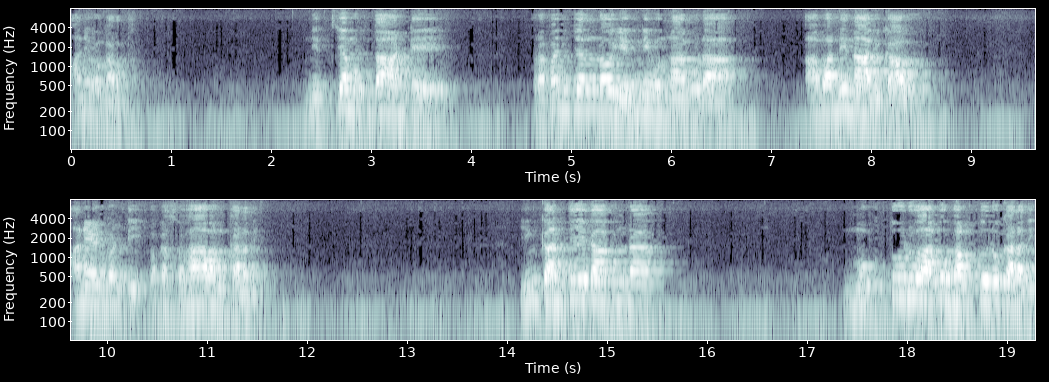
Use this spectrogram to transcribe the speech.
అని ఒక అర్థం. నిత్యముక్త అంటే ప్రపంచంలో ఎన్ని ఉన్నా కూడా అవన్నీ నావి కావు అనేటువంటి ఒక స్వభావం కలది. ఇంకా అంతేకాకుండా ముక్తులు అగు భక్తులు కలది.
